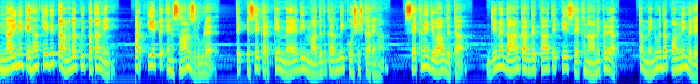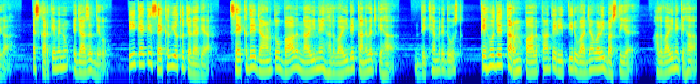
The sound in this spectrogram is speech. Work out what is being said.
ਨਾਈ ਨੇ ਕਿਹਾ ਕਿ ਇਹਦੇ ਧਰਮ ਦਾ ਕੋਈ ਪਤਾ ਨਹੀਂ, ਪਰ ਇਹ ਇੱਕ ਇਨਸਾਨ ਜ਼ਰੂਰ ਹੈ ਤੇ ਇਸੇ ਕਰਕੇ ਮੈਂ ਇਹਦੀ ਮਦਦ ਕਰਨ ਦੀ ਕੋਸ਼ਿਸ਼ ਕਰ ਰਿਹਾ ਸਿੱਖ ਨੇ ਜਵਾਬ ਦਿੱਤਾ, ਜੇ ਮੈਂ ਦਾਨ ਕਰ ਦਿੱਤਾ ਤੇ ਇਹ ਸਿੱਖ ਨਾ ਨਿਕਲਿਆ, ਤਾਂ ਮੈਨੂੰ ਇਹਦਾ ਪੁੰਨ ਨਹੀਂ ਮਿਲੇਗਾ। ਇਸ ਕਰਕੇ ਮੈਨੂੰ ਇਜਾਜ਼ਤ ਦਿਓ। ਇਹ ਕਹਿ ਕੇ ਸਿੱਖ ਵੀ ਉੱਥੋਂ ਚਲਿਆ ਗਿਆ। ਸਿੱਖ ਦੇ ਜਾਣ ਤੋਂ ਬਾਅਦ ਨਾਈ ਨੇ ਹਲਵਾਈ ਦੇ ਕੰਨ ਵਿੱਚ ਕਿਹਾ, ਦੇਖਿਆ ਮੇਰੇ ਦੋਸਤ, ਕਿਹੋ ਜੇ ਧਰਮ ਪਾਲਕਾਂ ਤੇ ਰੀਤੀ ਰਿਵਾਜਾਂ ਵਾਲੀ ਬਸਤੀ ਹੈ ਹਲਵਾਈ ਨੇ ਕਿਹਾ,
